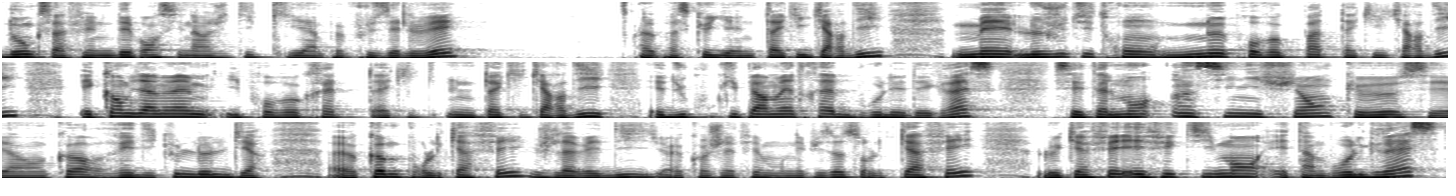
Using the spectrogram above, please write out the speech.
donc ça fait une dépense énergétique qui est un peu plus élevée. Euh, parce qu'il y a une tachycardie, mais le jus de citron ne provoque pas de tachycardie, et quand bien même il provoquerait une tachycardie, et du coup qui permettrait de brûler des graisses, c'est tellement insignifiant que c'est encore ridicule de le dire. Euh, comme pour le café, je l'avais dit euh, quand j'ai fait mon épisode sur le café, le café effectivement est un brûle-graisse,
